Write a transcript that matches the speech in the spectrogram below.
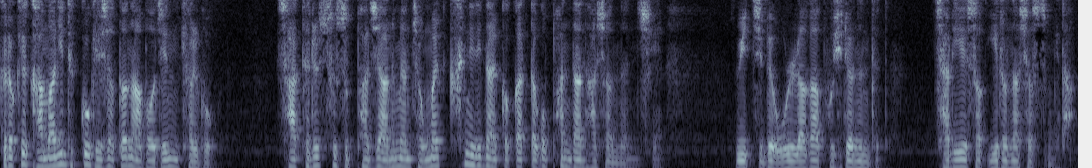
그렇게 가만히 듣고 계셨던 아버지는 결국 사태를 수습하지 않으면 정말 큰일이 날 것 같다고 판단하셨는지 윗집에 올라가 보시려는 듯 자리에서 일어나셨습니다.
